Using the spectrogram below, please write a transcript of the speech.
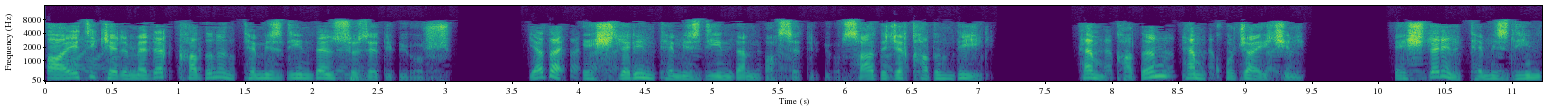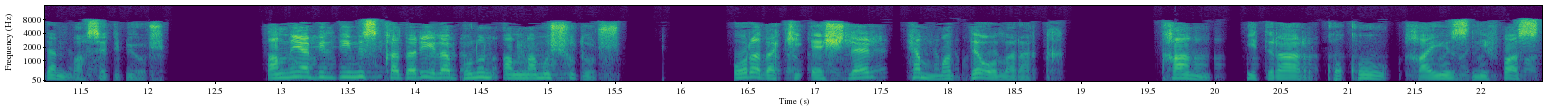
Ayeti kerimede kadının temizliğinden söz ediliyor. Ya da eşlerin temizliğinden bahsediliyor. Sadece kadın değil. Hem kadın hem koca için eşlerin temizliğinden bahsediliyor. Anlayabildiğimiz kadarıyla bunun anlamı şudur. Oradaki eşler hem madde olarak kan, idrar, koku, hayız, nifas,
